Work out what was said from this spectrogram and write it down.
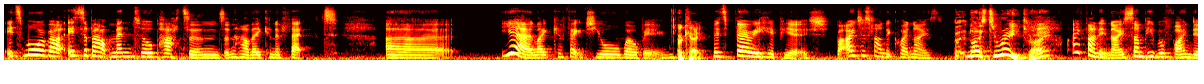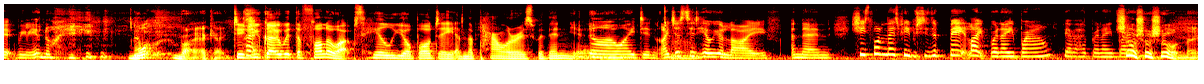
It's more about it's about mental patterns and how they can affect, uh, yeah, like affect your well-being. Okay. It's very hippie-ish, but I just found it quite nice. but nice to read, right? I found it nice. Some people find it really annoying. What? Right. Okay. Did you go with the follow ups, Heal Your Body and the Power is Within You? no, I didn't. I just did Heal Your Life, and then she's one of those people. She's a bit like Brene Brown. Have you ever heard Brene Brown? Sure, sure, sure. No.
